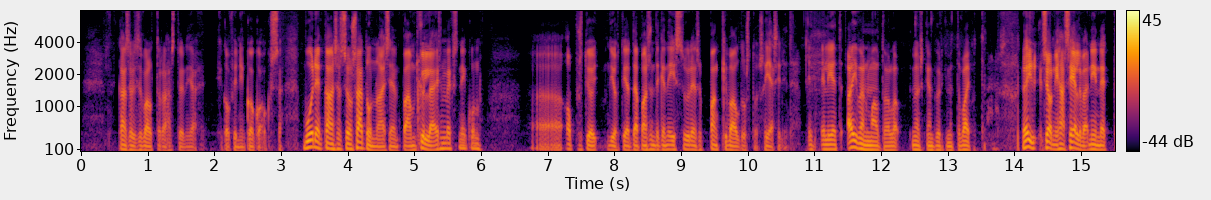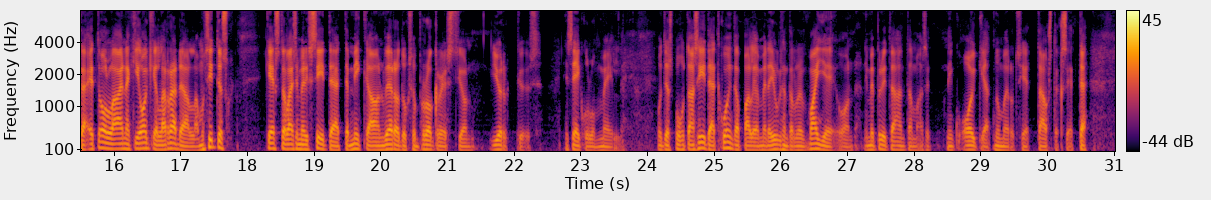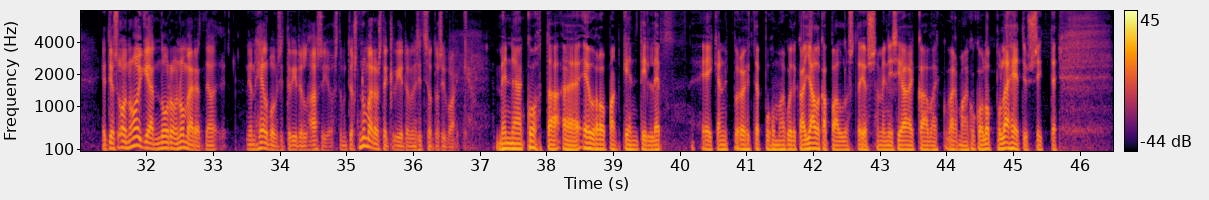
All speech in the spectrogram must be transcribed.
kansallisen valuuttarahastojen ja Ecofinin kokouksessa. Muiden kanssa se on satunnaisempaa, mutta kyllä esimerkiksi niin kuin – oppositiojohtaja takia ne istuu yleensä pankkivaltuustoissa jäseninä. Et, eli et aivan malta olla myöskään pyrkimättä vaikuttamaan. No ei, se on ihan selvä niin, että, että ollaan ainakin oikealla radalla. Mutta sitten jos keskustellaan esimerkiksi siitä, että mikä on verotuksen progression jyrkkyys, niin se ei kuulu meille. Mutta jos puhutaan siitä, että kuinka paljon meidän julkisen talouden vaje on, niin me pyritään antamaan se niin kuin oikeat numerot siihen taustaksi. Että, että jos on oikeat numerot, ne niin on helpompi sitten riidellä asioista. Mutta jos numeroista riidellä, niin sitten se on tosi vaikeaa. Mennään kohta Euroopan kentille, eikä nyt ryhdytä puhumaan kuitenkaan jalkapallosta, jossa menisi aikaa vaikka varmaan koko loppulähetys sitten.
